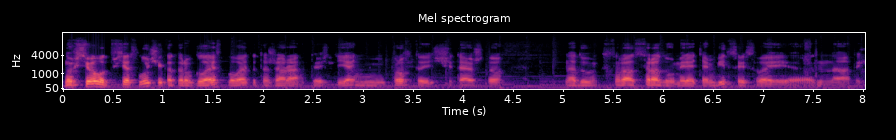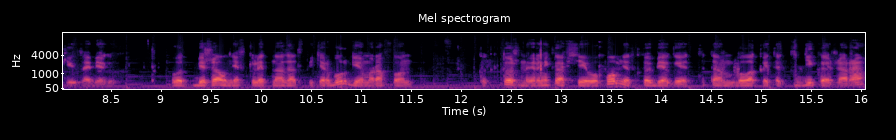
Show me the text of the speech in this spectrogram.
Но все, вот все случаи, которые в голове всплывают, это жара. То есть я не, просто считаю, что надо сразу, сразу умерять амбиции свои э, на таких забегах. Вот бежал несколько лет назад в Петербурге марафон, как тоже наверняка все его помнят, кто бегает. Там была какая-то дикая жара,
